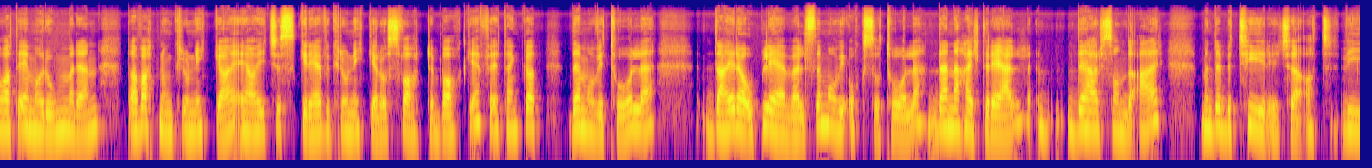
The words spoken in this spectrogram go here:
og at jeg må romme den Det har vært noen kronikker. Jeg har ikke skrevet kronikker og svart tilbake, for jeg tenker at det må vi tåle. Deres opplevelse må vi også tåle. Den er helt reell. Det er sånn det er. Men det betyr ikke at vi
